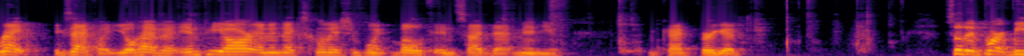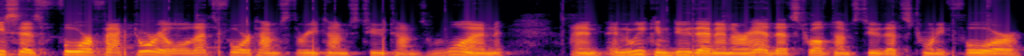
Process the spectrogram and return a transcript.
Right, exactly. You'll have an NPR and an exclamation point both inside that menu. Okay, very good. So then part B says 4 factorial. Well, that's 4 times 3 times 2 times 1. And, and we can do that in our head. That's 12 times 2, that's 24.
